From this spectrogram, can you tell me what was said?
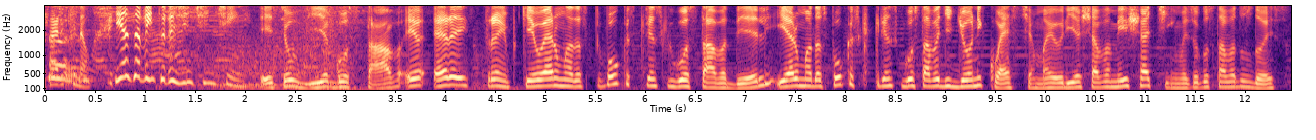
Claro que não. E as aventuras de Tintim? Esse eu via, gostava. Eu, era estranho, porque eu era uma das poucas crianças que gostava dele e era uma das poucas crianças que gostava de Johnny Quest. A maioria achava meio chatinho, mas eu gostava dos dois.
